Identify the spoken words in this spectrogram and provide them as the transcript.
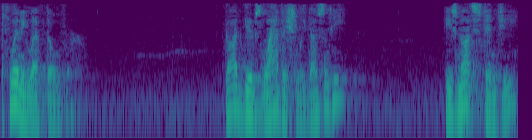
plenty left over. God gives lavishly, doesn't He? He's not stingy.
